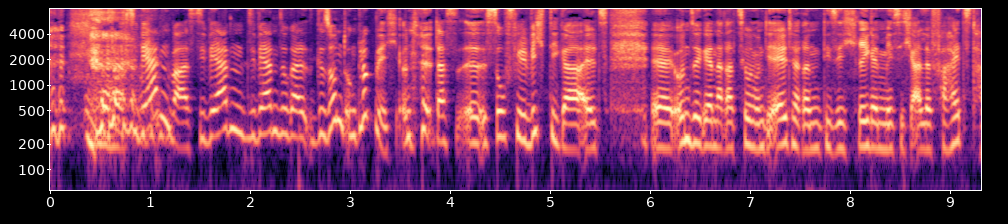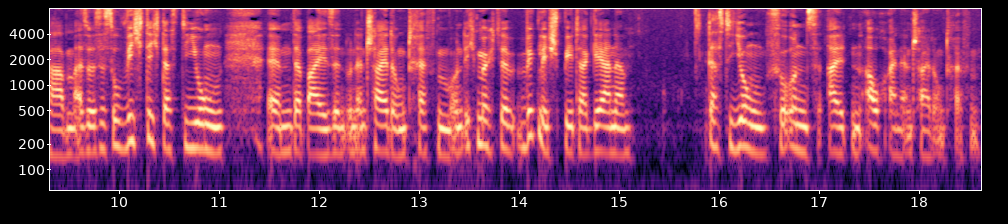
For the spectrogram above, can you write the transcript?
sie werden was. Sie werden, sie werden sogar gesund und glücklich. Und das äh, ist so viel wichtiger als äh, unsere Generation und die Älteren. Älteren, die sich regelmäßig alle verheizt haben. Also es ist so wichtig, dass die Jungen ähm, dabei sind und Entscheidungen treffen. Und ich möchte wirklich später gerne dass die Jungen für uns Alten auch eine Entscheidung treffen.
